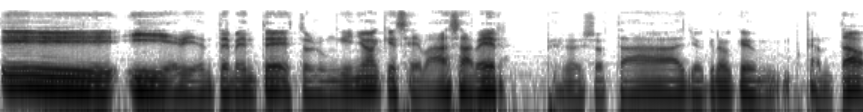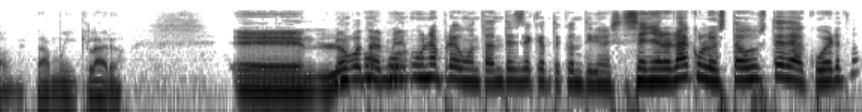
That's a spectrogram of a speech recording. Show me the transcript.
Y, y, evidentemente esto es un guiño a que se va a saber, pero eso está yo creo que cantado, está muy claro. Eh, luego también... Una pregunta antes de que te continúes. Señor Oráculo, ¿está usted de acuerdo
